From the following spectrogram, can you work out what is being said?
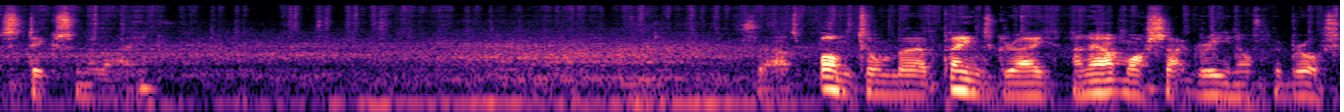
stick some that in. So that's burnt umber, Payne's Grey, and I haven't washed that green off my brush,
